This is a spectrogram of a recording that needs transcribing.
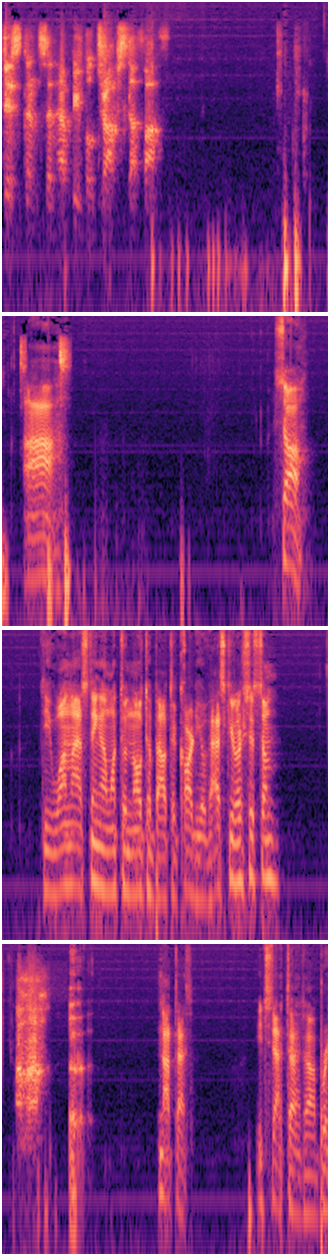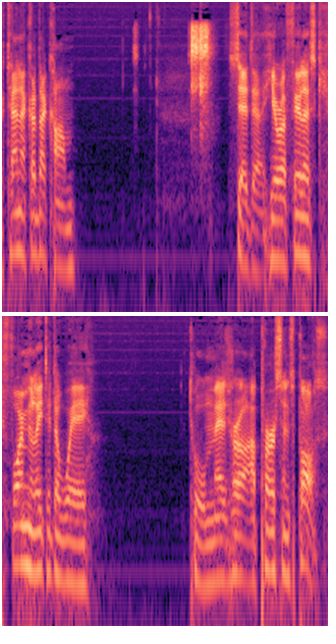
distance and have people drop stuff off. Ah. So, the one last thing I want to note about the cardiovascular system, Uh-huh. not that. It's that that uh, Britannica.com said uh, Herophilus formulated a way to measure a person's pulse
